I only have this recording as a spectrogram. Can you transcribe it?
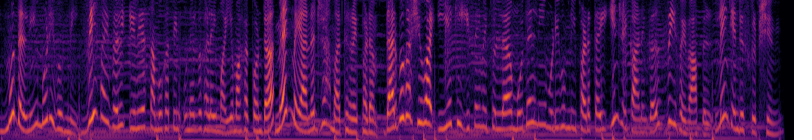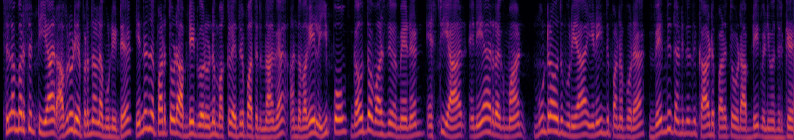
முதல் நீ முடிவும் நீ. ஜி ஃபைவில் இளைய சமூகத்தின் உணர்வுகளை மையமாக கொண்ட மென்மையான டிராமா திரைப்படம். தர்புகா சிவா இயக்கி இசையமைத்துள்ள முதல் நீ முடிவும் நீ படத்தை இன்றை காணுங்கள் ஜி ஃபைவ் ஆப்பிள் link in description Silambarasan TR அவருடைய பிறந்தநாளை முன்னிட்டு எந்தெந்த படத்தோட அப்டேட் வரும்னு மக்கள் எதிர்பார்த்துட்டு இருந்தாங்க அந்த வகையில் இப்போ கௌதம் வாசுதேவ மேனன் எஸ்டிஆர் ஏஆர் ரகுமான் மூன்றாவது முறையா இணைந்து பண்ண போற வெந்து தணிந்தது காடு படத்தோட அப்டேட் வெளிவந்திருக்கு.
